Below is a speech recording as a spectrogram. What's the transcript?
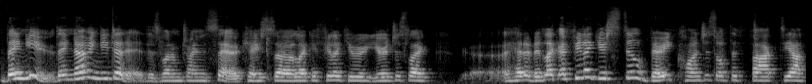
they knew. They knowingly did it is what i'm trying to say okay? So like i feel like you're you're just like uh, ahead of it. Like i feel like you're still very conscious of the fact yeah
